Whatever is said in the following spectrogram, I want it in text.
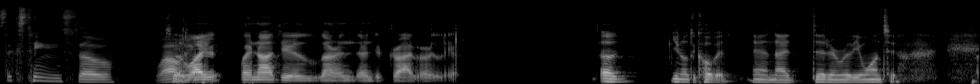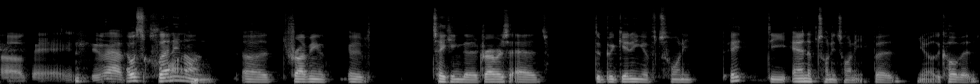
16 so wow so why why not you learn learn to drive earlier? Uh, you know the COVID, and I didn't really want to. Okay, you have. I was planning on uh driving, uh, taking the driver's ed, the beginning of twenty, eh, the end of twenty twenty, but you know the COVID,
